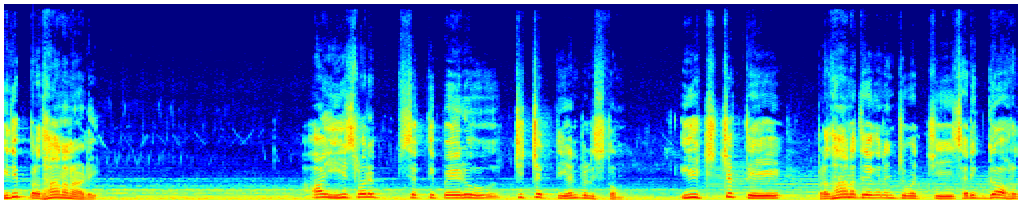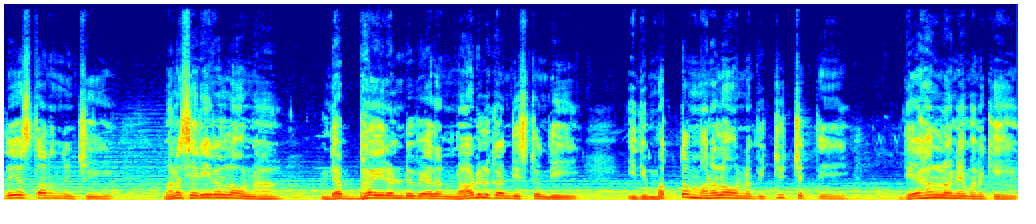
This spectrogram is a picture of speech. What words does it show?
ఇది ప్రధాన నాడి. ఆ ఈశ్వర శక్తి పేరు చిచ్చక్తి అని పిలుస్తాం. ఈ చిచ్చక్తి ప్రధాన తీగ నుంచి వచ్చి సరిగ్గా హృదయస్థానం నుంచి మన శరీరంలో ఉన్న డెబ్భై రెండు వేల నాడులకు అందిస్తుంది. ఇది మొత్తం మనలో ఉన్న విద్యుత్ శక్తి దేహంలోనే మనకి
